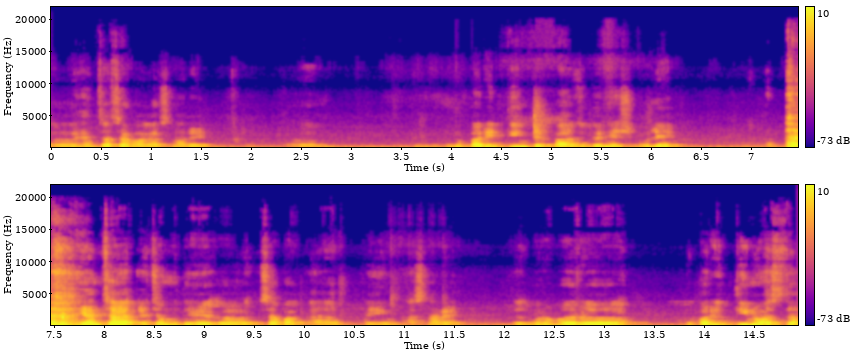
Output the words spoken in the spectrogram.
ह्यांचा सहभाग असणार आहे. दुपारी तीन ते पाच गणेश घुले यांचा याच्यामध्ये सहभाग असणार आहे. त्याचबरोबर दुपारी तीन वाजता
